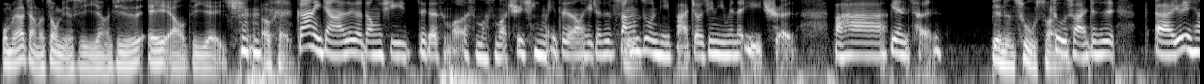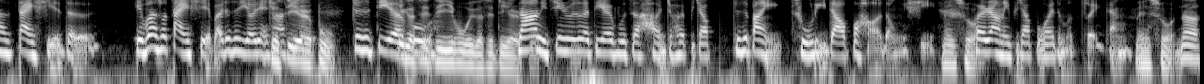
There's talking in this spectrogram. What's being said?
我们要讲的重点是一样，其实是 ALDH OK，刚刚你讲的这个东西，这个什么什么什么去氢酶这个东西，就是帮助你把酒精里面的乙醛把它变成变成醋酸，醋酸，就是呃有点像是代谢这个，也不能说代谢吧，就是有点像是第二步，就是第二步一个是第一步，一个是第二步，然后你进入这个第二步之后，你就会比较，就是帮你处理掉不好的东西，没错，会让你比较不会这么醉，这样子。没错，那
